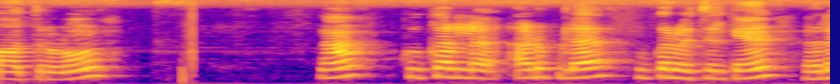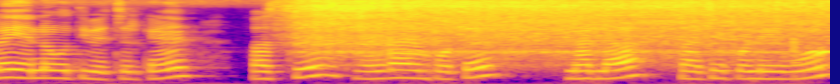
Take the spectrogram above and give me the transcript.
பார்த்துடணும். நான் குக்கரில் அடுப்பில் குக்கர் வச்சுருக்கேன். அதில் எண்ணெய் ஊற்றி வச்சுருக்கேன். ஃபஸ்ட்டு வெங்காயம் போட்டு நல்லா சாட்டே பண்ணிடுவோம்.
